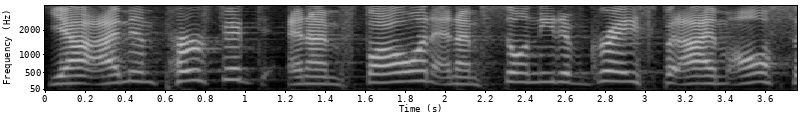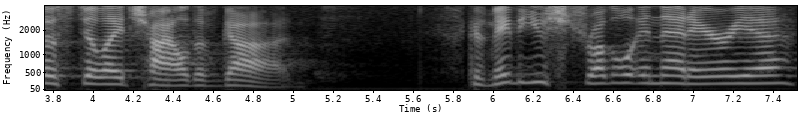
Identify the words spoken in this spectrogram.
yeah, I'm imperfect and I'm fallen and I'm still in need of grace, but I'm also still a child of God. Because maybe you struggle in that area.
